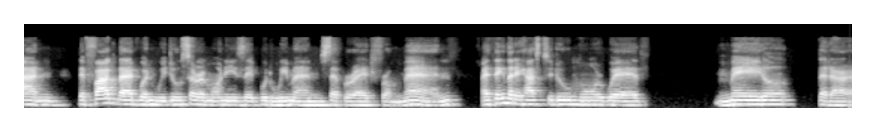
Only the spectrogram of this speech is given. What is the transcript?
and the fact that when we do ceremonies they put women separate from men i think that it has to do more with male that are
